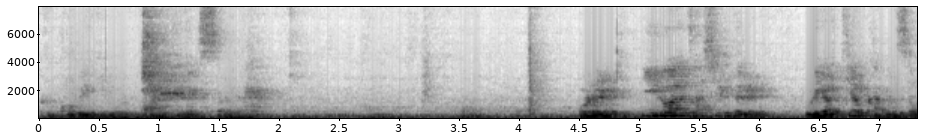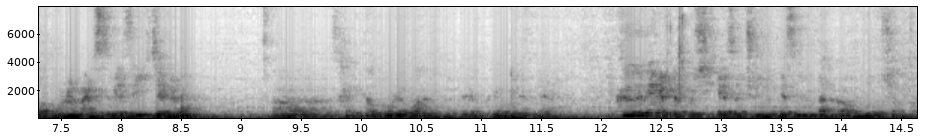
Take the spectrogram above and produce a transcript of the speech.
그 고백이 오늘 우리에게 있어요. 오늘 이러한 사실들을 우리가 기억하면서 오늘 말씀에서 이제는 어, 살펴보려고 하는 건데요. 그게 뭐냐면 그 은혜를 베푸시기 위해서 주님께서 이 땅 가운데 오셨고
